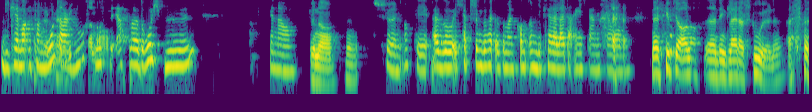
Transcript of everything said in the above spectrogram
die Klamotten von Montag suchst, musst du erstmal durchwühlen. Genau. Genau. Ja. Schön, okay. Also ich habe schon gehört, also man kommt um die Kleiderleiter eigentlich gar nicht herum. Na, es gibt ja auch noch äh, den Kleiderstuhl. Ne? Also,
